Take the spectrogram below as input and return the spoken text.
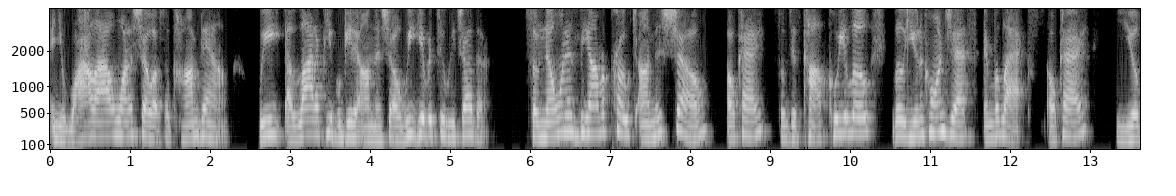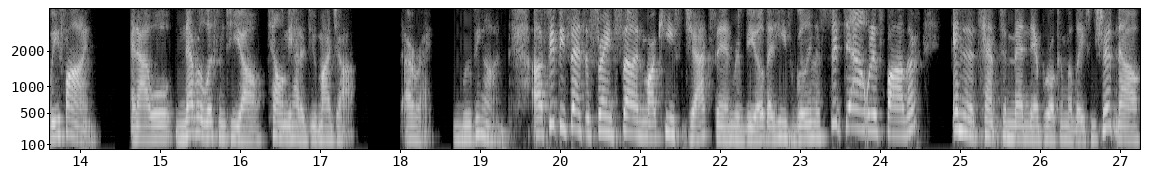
and you wild out want to show up. So calm down. We, a lot of people get it on this show. We give it to each other. So no one is beyond reproach on this show. Okay. So just calm, cool your little, little unicorn jets and relax. Okay. You'll be fine and I will never listen to y'all telling me how to do my job. All right. Moving on. Uh, 50 Cent's estranged son, Marquise Jackson, revealed that he's willing to sit down with his father in an attempt to mend their broken relationship. Now,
